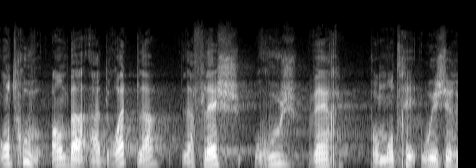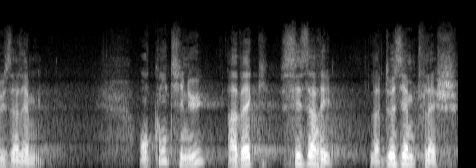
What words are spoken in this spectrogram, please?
on trouve en bas à droite là la flèche rouge vert pour montrer où est Jérusalem. On continue avec Césarée, la deuxième flèche.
